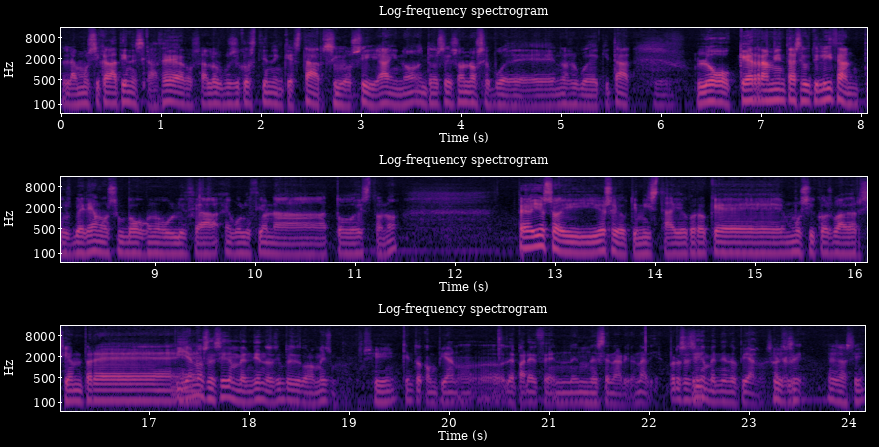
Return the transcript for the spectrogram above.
la música la tienes que hacer, o sea, los músicos tienen que estar, sí o mm. sí, hay, ¿no? Entonces eso no se puede, no se puede quitar. Mm. Luego, ¿qué herramientas se utilizan? Pues veremos un poco cómo evoluciona, evoluciona todo esto, ¿no? Pero yo soy, yo soy optimista. Yo creo que músicos va a haber siempre. Pianos se siguen vendiendo, siempre digo lo mismo. Sí. ¿Quién toca un piano le parece en, en un escenario? Nadie. Pero se siguen vendiendo pianos. ¿a Sí, sí, sí? es así,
